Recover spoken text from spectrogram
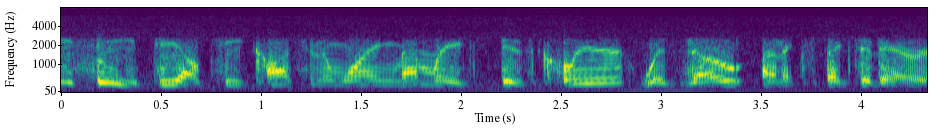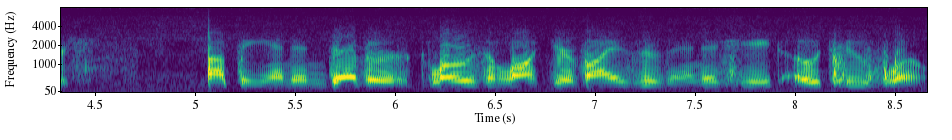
OTC, PLT, caution and warning memory is clear with no unexpected errors. Copy and Endeavour, close and lock your visors and initiate O2 flow.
